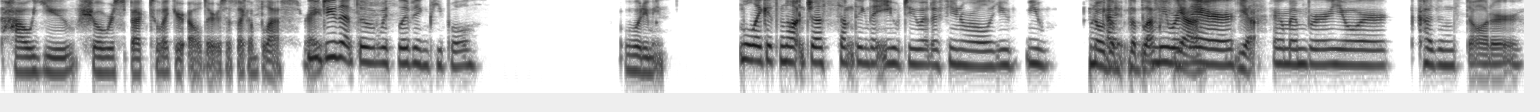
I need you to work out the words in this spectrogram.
how you show respect to like your elders. It's like a bless, You do that though with living people. what do you mean? Well, like it's not just something that you do at a funeral. You you No, like, the I- the when bless. we were yeah, there. yeah. I remember your cousin's daughter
